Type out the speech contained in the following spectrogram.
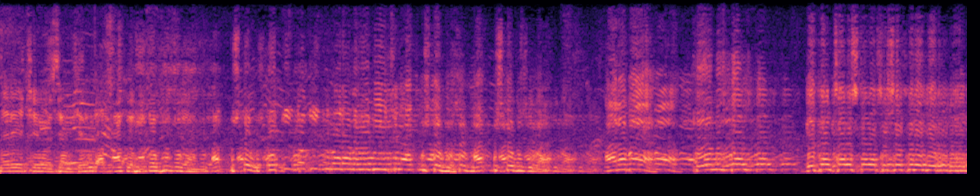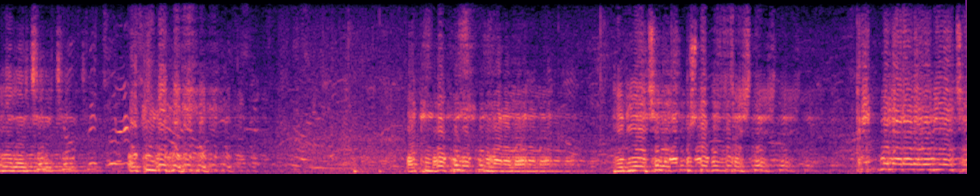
Nereye çevirsen çevir 69 yani. 69. 39 numaralı hediye için 69. 69 numara. Arabaya. Köyümüzden Gökhan Çalışkan'a teşekkür ediyorum bu hediyeler için. 39. 39 numaralı hediye için 69'u seçti. 40 numaralı hediye için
